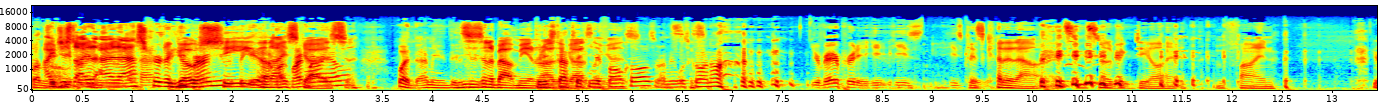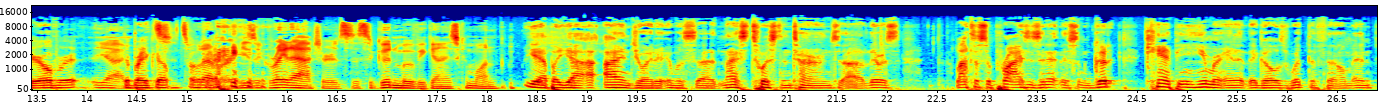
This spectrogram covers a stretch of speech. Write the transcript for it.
alone. I just I'd, I'd ask her to Did he go burn you? see Yeah, the nice right, guys. Mario? What I mean, did This he, isn't about me and Did he Ryan stop taking Gosling. your phone guys. calls? I mean, what's going on? You're very pretty. He, he's he's Just crazy. cut it out. It's, it's not a big deal. I, I'm fine. You're over it. Yeah, the breakup. It's, it's Okay. whatever. He's a great actor. It's it's a good movie, guys. Come on. Yeah, but yeah, I, I enjoyed it. It was uh, nice twists and turns. Uh, there was lots of surprises in it. There's some good campy humor in it that goes with the film, and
